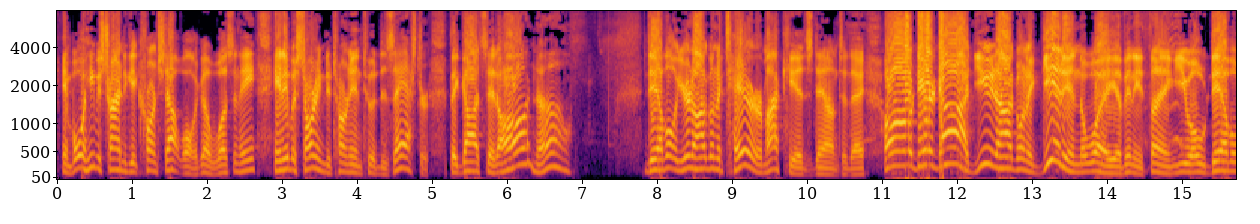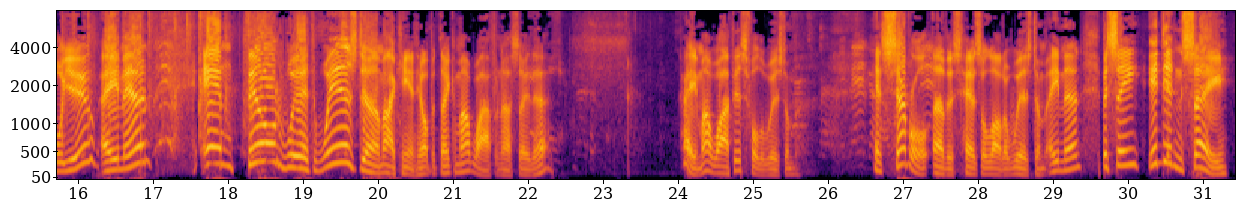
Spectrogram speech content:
And boy, he was trying to get crunched out a while ago, wasn't he? And it was starting to turn into a disaster. But God said, Oh, no. Devil, you're not going to tear my kids down today. Oh, dear God, you're not going to get in the way of anything, you old devil, you. Amen. And filled with wisdom. I can't help but think of my wife when I say that. Hey, my wife is full of wisdom. And several of us has a lot of wisdom. Amen. But see, it didn't say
